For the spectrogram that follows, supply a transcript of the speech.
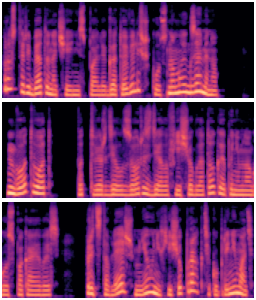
«Просто ребята ночей не спали, готовились к вкусному экзамену». «Вот-вот», подтвердил Зор, сделав еще глоток и понемногу успокаиваясь. Представляешь, мне у них еще практику принимать.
